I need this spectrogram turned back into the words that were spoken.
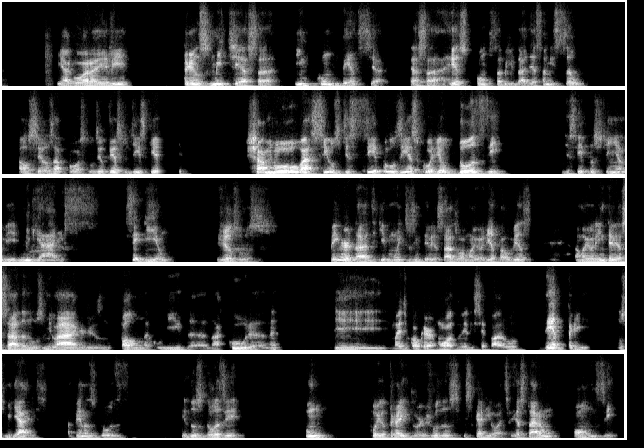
E agora ele transmite essa incumbência, essa responsabilidade, essa missão aos seus apóstolos. E o texto diz que chamou a si os discípulos e escolheu doze. Discípulos tinham ali milhares. Seguiam Jesus. Bem verdade que muitos interessados, ou a maioria talvez, a maioria interessada nos milagres, no pão, na comida, na cura, né? E, mas, de qualquer modo, ele separou dentre os milhares apenas doze. E dos doze, um foi o traidor, Judas Iscariotes. Restaram onze.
